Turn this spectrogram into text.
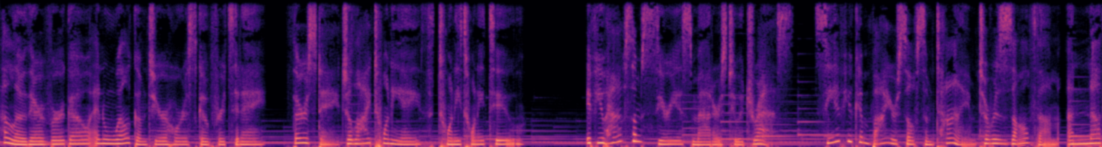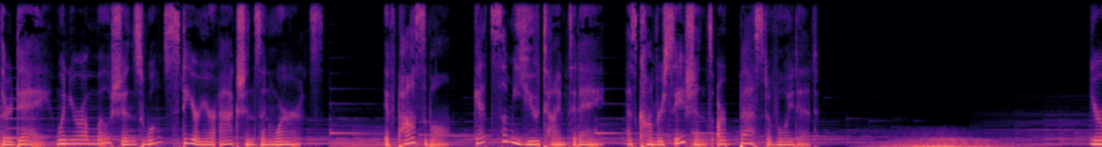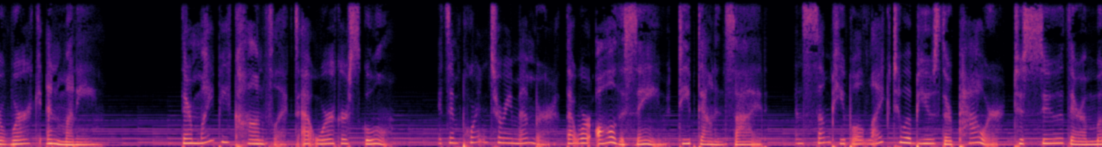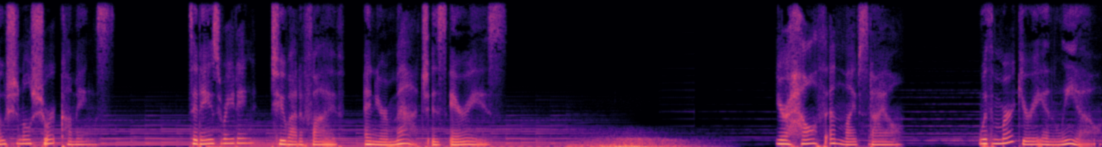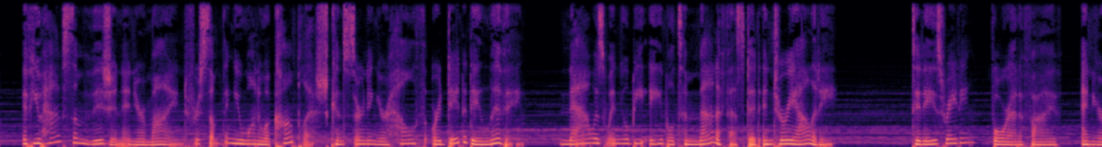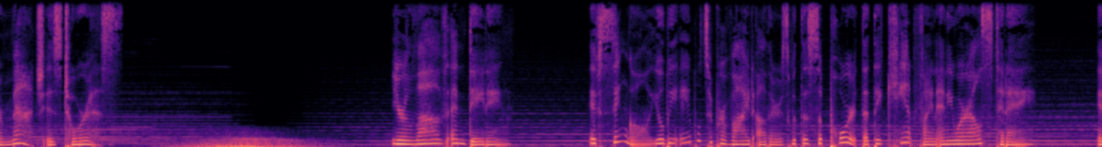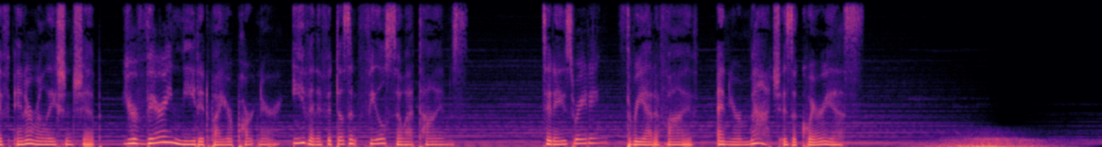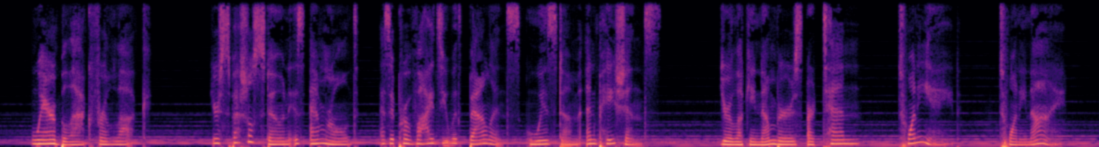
Hello there, Virgo, and welcome to your horoscope for today, Thursday, July 28th, 2022. If you have some serious matters to address, see if you can buy yourself some time to resolve them another day when your emotions won't steer your actions and words. If possible, get some you time today, as conversations are best avoided. Your work and money. There might be conflict at work or school. It's important to remember that we're all the same deep down inside, and some people like to abuse their power to soothe their emotional shortcomings. Today's rating 2 out of 5, and your match is Aries. Your health and lifestyle. With Mercury in Leo, if you have some vision in your mind for something you want to accomplish concerning your health or day to day living, now is when you'll be able to manifest it into reality. Today's rating 4 out of 5, and your match is Taurus. Your love and dating. If single, you'll be able to provide others with the support that they can't find anywhere else today. If in a relationship, you're very needed by your partner, even if it doesn't feel so at times. Today's rating 3 out of 5, and your match is Aquarius. Wear black for luck. Your special stone is emerald, as it provides you with balance, wisdom, and patience. Your lucky numbers are 10, 28, 29,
